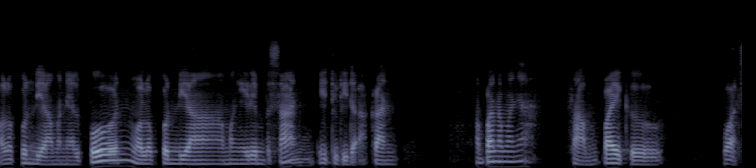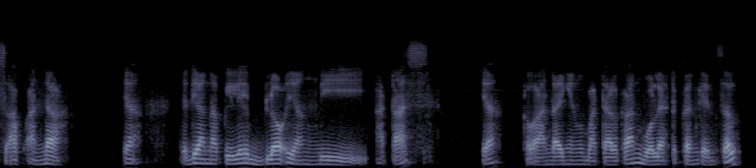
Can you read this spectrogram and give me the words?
Walaupun dia menelpon, walaupun dia mengirim pesan, itu tidak akan apa namanya sampai ke WhatsApp Anda, ya. Jadi Anda pilih blok yang di atas, ya. Kalau Anda ingin membatalkan, boleh tekan cancel.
